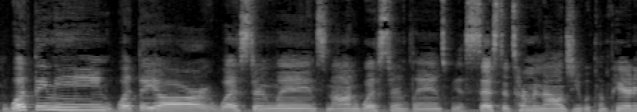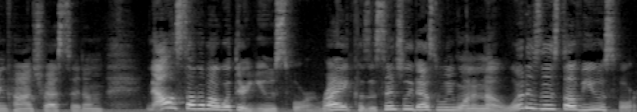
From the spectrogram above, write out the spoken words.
what they mean, what they are, Western lens, non Western lens. We assess the terminology, we compared and contrasted them. Now let's talk about what they're used for, right? Because essentially that's what we want to know. What is this stuff used for?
